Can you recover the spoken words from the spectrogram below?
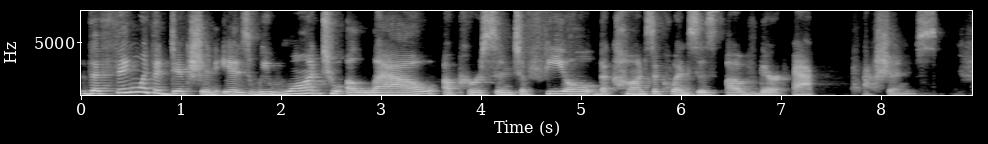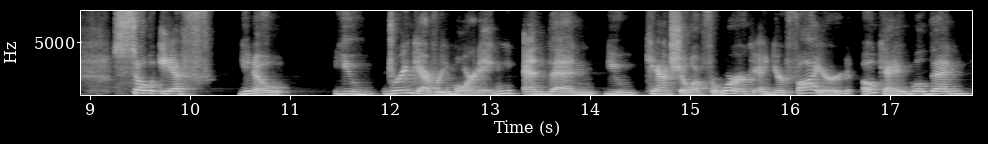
the thing with addiction is we want to allow a person to feel the consequences of their actions. So if, you know, you drink every morning and then you can't show up for work and you're fired, okay, well then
